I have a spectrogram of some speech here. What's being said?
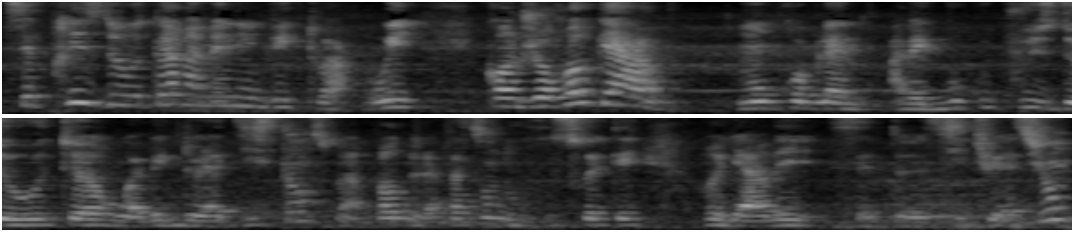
Cette prise de hauteur amène une victoire. Oui, quand je regarde mon problème avec beaucoup plus de hauteur ou avec de la distance, peu importe de la façon dont vous souhaitez regarder cette euh, situation.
